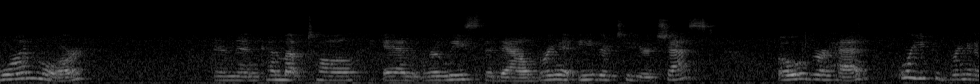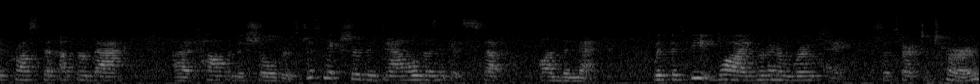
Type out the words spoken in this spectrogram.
one more. And then come up tall and release the dowel. Bring it either to your chest, overhead, or you could bring it across the upper back uh, top of the shoulders. Just make sure the dowel doesn't get stuck on the neck. With the feet wide, we're gonna rotate. So start to turn.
